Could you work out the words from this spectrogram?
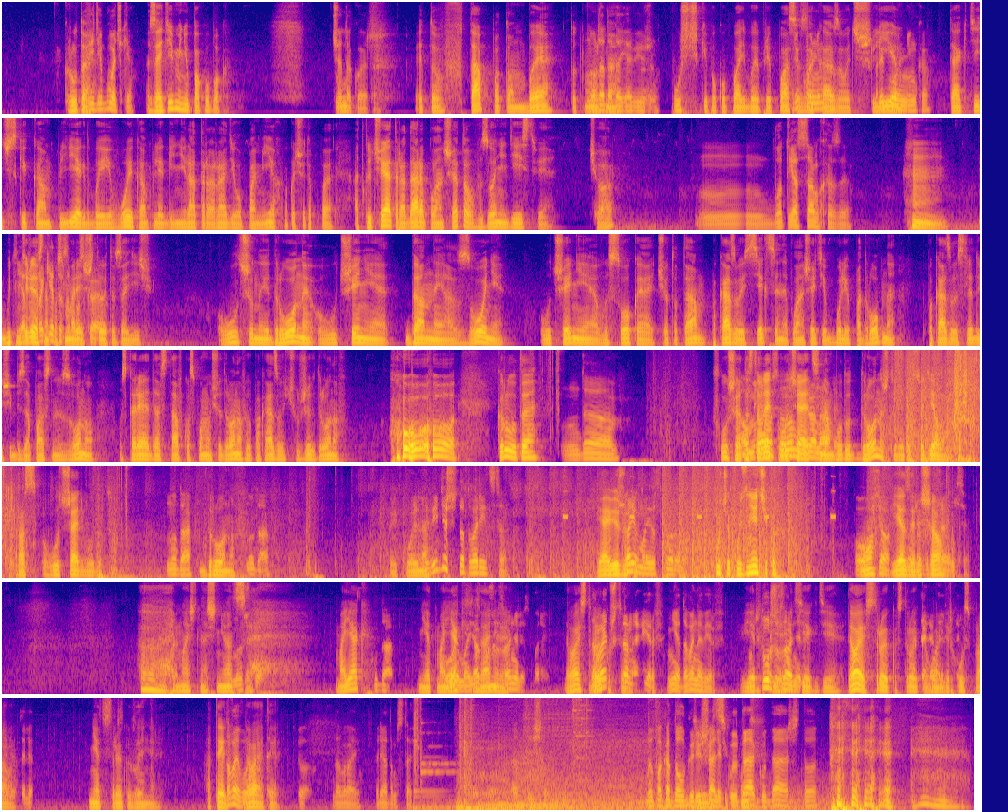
Круто. В виде бочки. Зайди в меню покупок. Что такое-то? Это в таб, потом Б. Тут ну, можно да, да, да, я вижу. пушечки покупать, боеприпасы заказывать, шлем, тактический комплект, боевой комплект, генератор радиопомех. Ну-ка, что такое? Отключает радары планшетов в зоне действия. Чё? Вот я сам хз. Хм. Будет Я интересно посмотреть, запускаю. что это за дичь. Улучшенные дроны, улучшение данные о зоне, улучшение высокое, что-то там. Показывает секции на планшете более подробно. Показывает следующую безопасную зону. Ускоряет доставку с помощью дронов и показывает чужих дронов. О, круто. Да. Слушай, а, а доставлять, получается, гранаты. нам будут дроны, что ли, это все дело? Раз улучшать будут. Ну да. Дронов. Ну да. Прикольно. Ты видишь, что творится? Я вот вижу. Смотри в мою сторону. Куча кузнечиков. О, О все, я зарешал. Ой, матч начнется. Ну маяк? Куда? Нет, маяк, Ой, маяк заняли. заняли смотри. Давай стройку, Давай что ли? на верфь. Не, давай на верфь. Вверх. Вот тоже где, заняли. Где, где? Давай стройку, стройка, отель, вон отель, вверху отель, справа. Отель, отель. Нет, стройку Строй. заняли. Отель, давай, вот, давай отель. отель. Все, давай, рядом ставь. Отлично. Мы пока долго решали, секунд. куда, куда, что.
